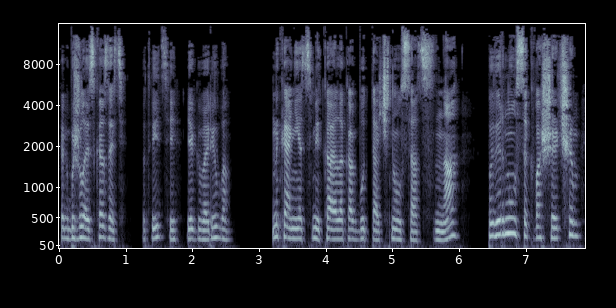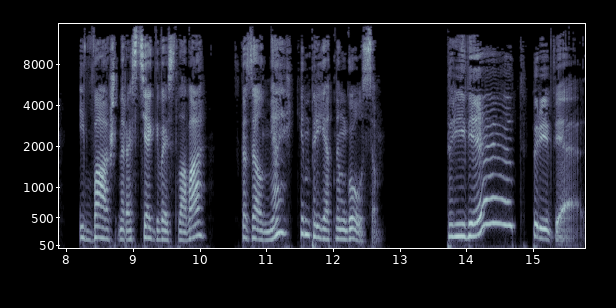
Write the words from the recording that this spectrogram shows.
как бы желая сказать, «Вот видите, я говорил вам». Наконец Микайло как будто очнулся от сна, повернулся к вошедшим и, важно растягивая слова, сказал мягким, приятным голосом. «Привет, привет!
